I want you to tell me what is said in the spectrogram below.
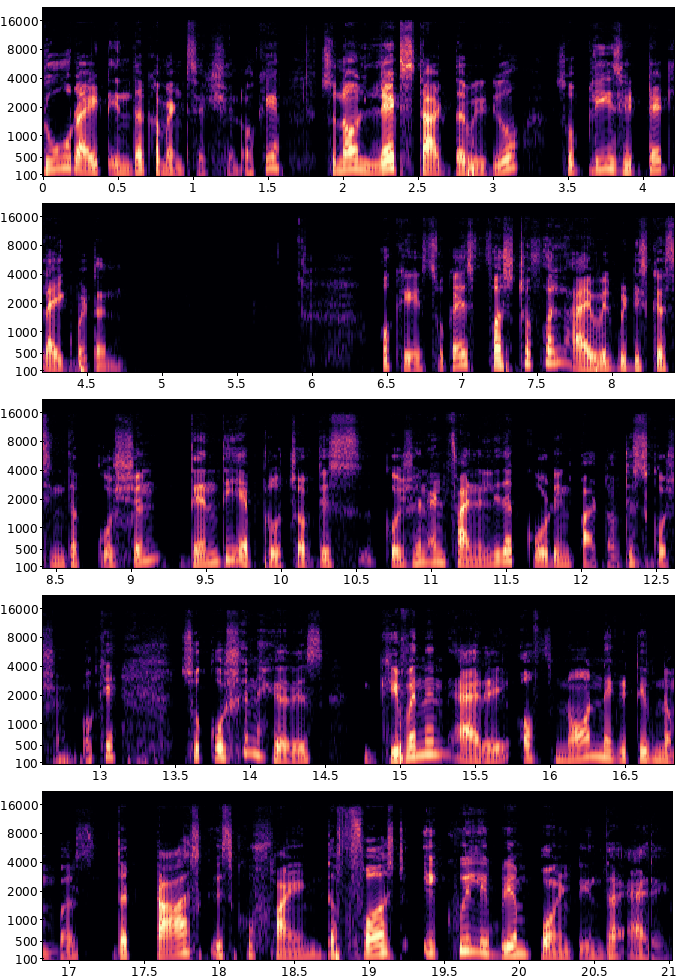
Do write in the comment section okay? So now let's start the video. So please hit that like button. Okay so guys first of all i will be discussing the question then the approach of this question and finally the coding part of this question okay? So question here is given an array of non-negative numbers the task is to find the first equilibrium point in the array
